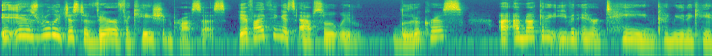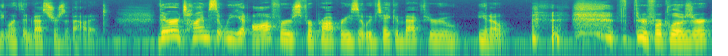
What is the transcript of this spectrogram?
It, is really just a verification process. If I think it's absolutely ludicrous, I'm not going to even entertain communicating with investors about it. There are times that we get offers for properties that we've taken back through you know through foreclosure,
